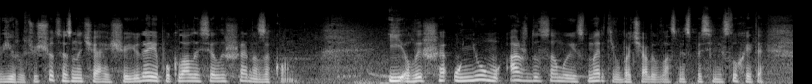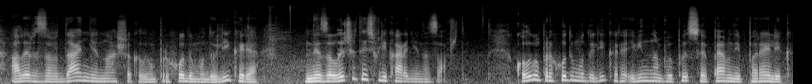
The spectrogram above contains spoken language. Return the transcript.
віруючого. Що це означає? Що юдеї поклалися лише на закон. І лише у ньому аж до самої смерті вбачали власне спасіння. Слухайте, але ж завдання наше, коли ми приходимо до лікаря, не залишитись в лікарні назавжди. Коли ми приходимо до лікаря і він нам виписує певний перелік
